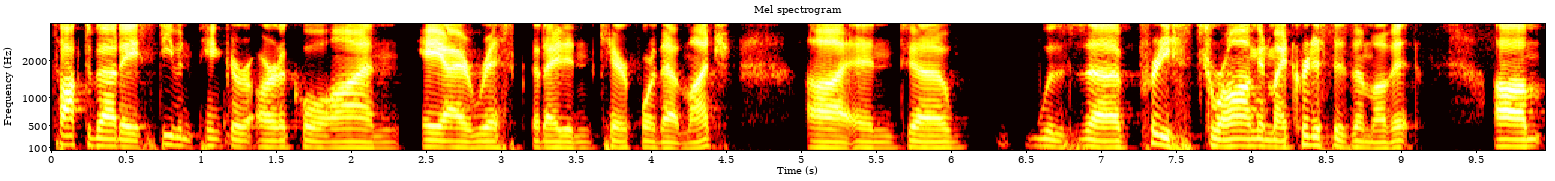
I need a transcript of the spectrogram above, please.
talked about a Steven Pinker article on AI risk that I didn't care for that much uh, and uh, was pretty strong in my criticism of it. Um,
